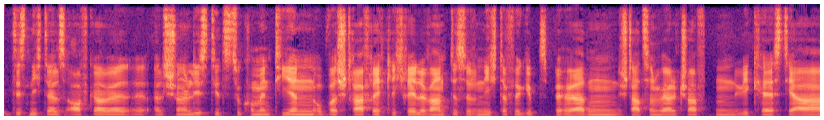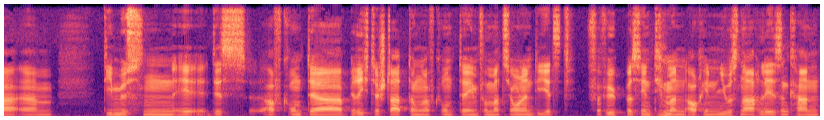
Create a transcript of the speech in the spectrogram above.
das nicht als Aufgabe, äh, als Journalist jetzt zu kommentieren, ob was strafrechtlich relevant ist oder nicht. Dafür gibt es Behörden, Staatsanwaltschaften, wie KSDA, ähm, die müssen äh, das aufgrund der Berichterstattung, aufgrund der Informationen, die jetzt verfügbar sind, die man auch in News nachlesen kann,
